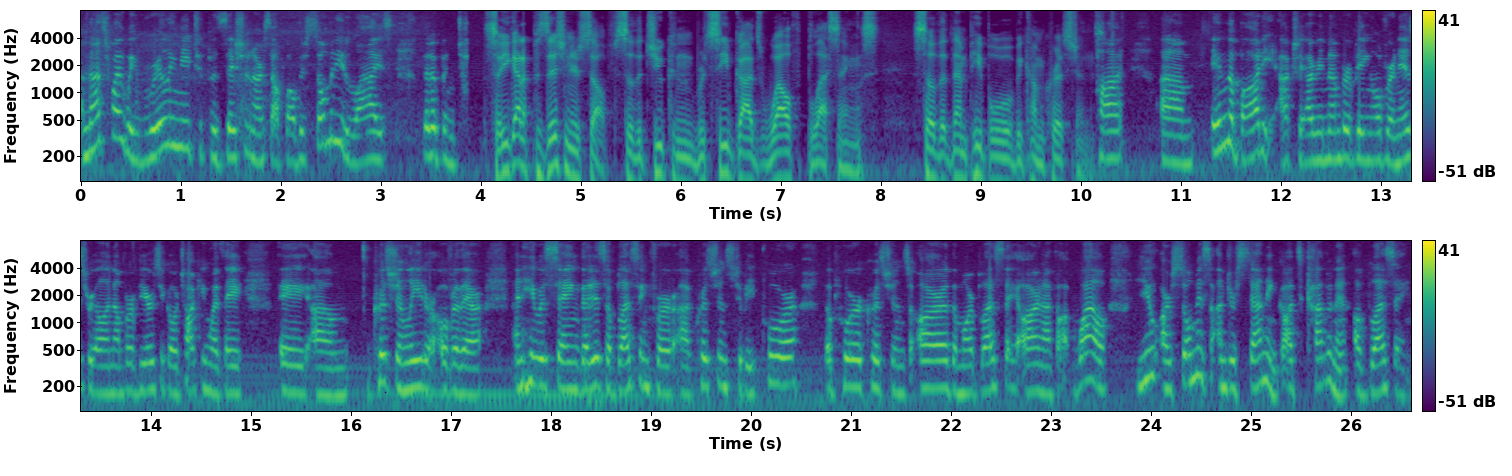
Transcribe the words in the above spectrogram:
And that's why we really need to position ourselves. Well, there's so many lies that have been. T- so you got to position yourself so that you can receive God's wealth blessings so that then people will become Christians? Um, in the body. Actually, I remember being over in Israel a number of years ago, talking with a a um, Christian leader over there, and he was saying that it's a blessing for uh, Christians to be poor. The poorer Christians are, the more blessed they are. And I thought, wow, you are so misunderstanding God's covenant of blessing.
